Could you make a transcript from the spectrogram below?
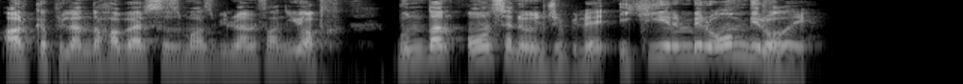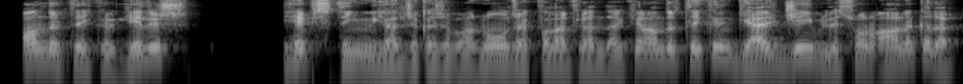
Arka planda haber sızmaz bilmem falan yok. Bundan 10 sene önce bile 2.21-11 olayı. Undertaker gelir. Hep Sting mi gelecek acaba ne olacak falan filan derken Undertaker'ın geleceği bile son ana kadar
